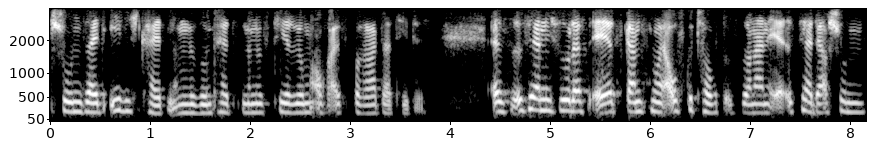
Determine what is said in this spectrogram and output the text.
schon seit Ewigkeiten im Gesundheitsministerium auch als Berater tätig. Es ist ja nicht so, dass er jetzt ganz neu aufgetaucht ist, sondern er ist ja da schon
